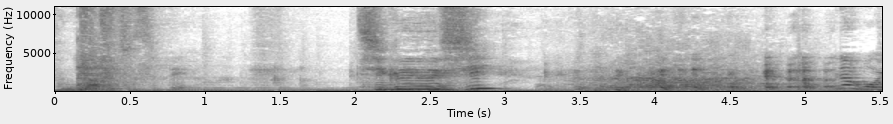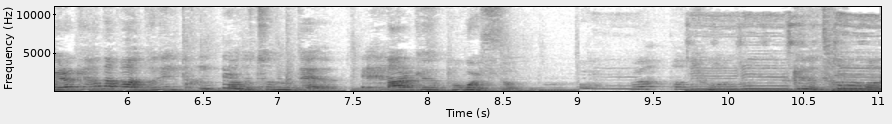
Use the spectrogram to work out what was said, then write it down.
눈이 마주쳤을 때. 지그시? 하다가 눈이 탁 마주쳤는데 나를 계속 보고 있어 어, 뭐야 나 좋아 이렇게 나 쳐다봐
